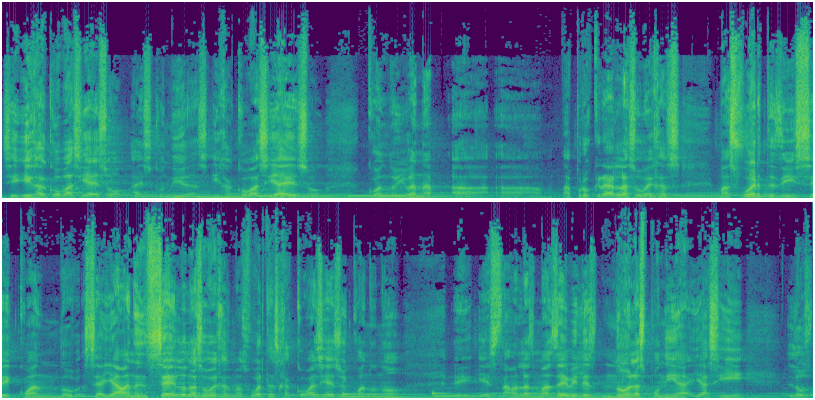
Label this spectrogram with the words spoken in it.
Sí, y Jacob hacía eso a escondidas. Y Jacob hacía eso cuando iban a, procrear las ovejas más fuertes. Dice, cuando se hallaban en celo las ovejas más fuertes, Jacob hacía eso. Y cuando no eh, estaban las más débiles, no las ponía. Y así los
